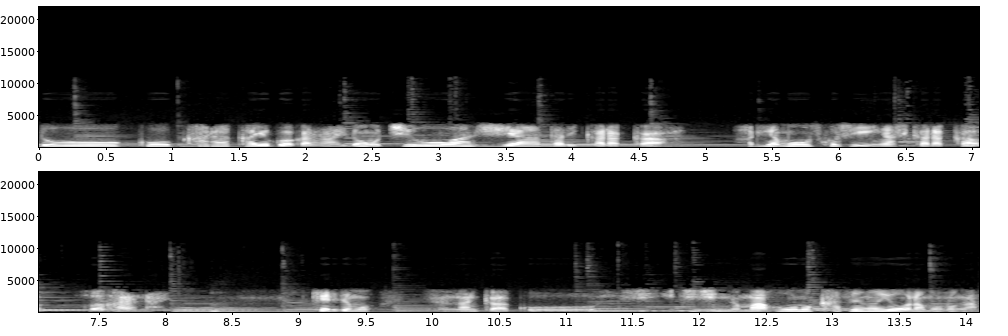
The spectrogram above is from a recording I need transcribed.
どこからかよくわからない、どうも中央アジアあたりからか、あるいはもう少し東からかわからない。うん、けれども、何かこう、一陣の魔法の風のようなものが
